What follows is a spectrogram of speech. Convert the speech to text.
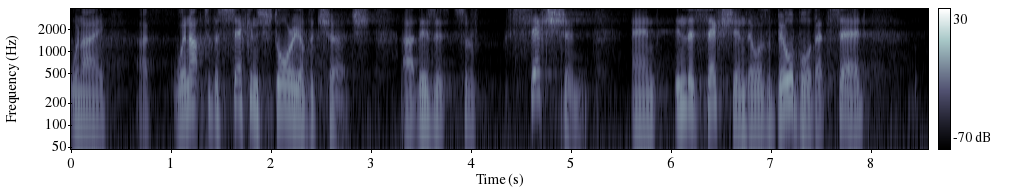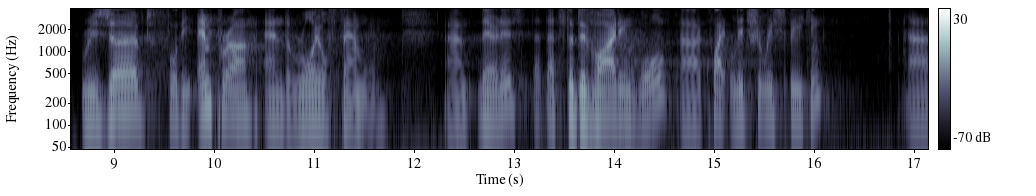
when I went up to the second story of the church. Uh, there's a sort of section, and in the section, there was a billboard that said, reserved for the emperor and the royal family. Um, there it is. That's the dividing wall, uh, quite literally speaking. Uh,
